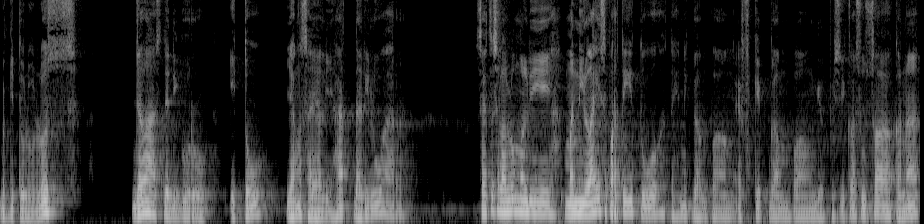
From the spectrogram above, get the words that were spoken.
Begitu lulus jelas jadi guru. Itu yang saya lihat dari luar. Saya tuh selalu melihat, menilai seperti itu. Teknik gampang FKIP gampang geofisika susah karena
